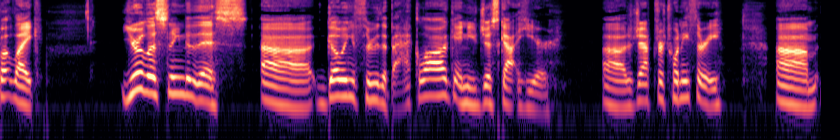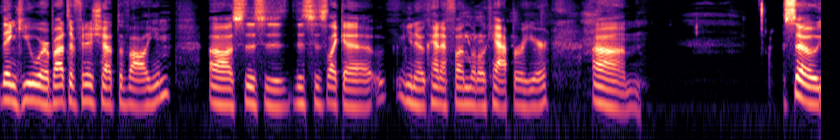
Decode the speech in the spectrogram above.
but like you're listening to this uh, going through the backlog and you just got here. Uh, chapter 23 um, thank you. We're about to finish out the volume. Uh, so this is this is like a you know kind of fun little capper here. Um, so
